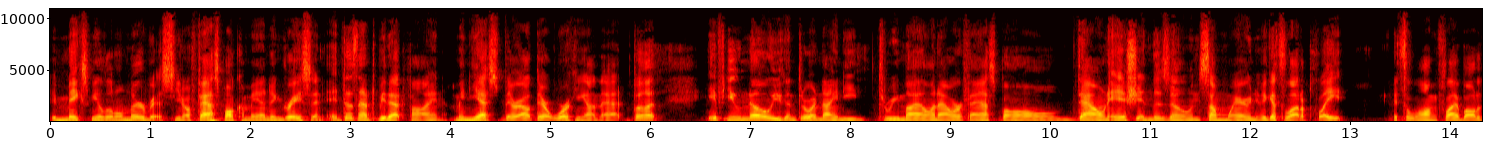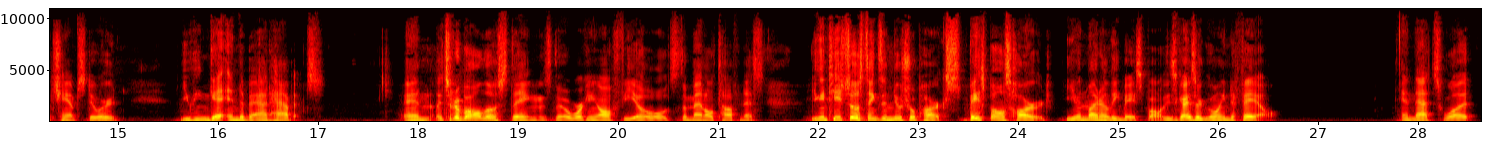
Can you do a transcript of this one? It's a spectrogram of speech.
it makes me a little nervous. You know, fastball command and Grayson. It doesn't have to be that fine. I mean, yes, they're out there working on that, but if you know you can throw a 93 mile an hour fastball down ish in the zone somewhere, and if it gets a lot of plate, it's a long fly ball to Champ Stuart, you can get into bad habits. And sort of all those things, the working all fields, the mental toughness, you can teach those things in neutral parks. Baseball's hard, even minor league baseball. These guys are going to fail. And that's what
